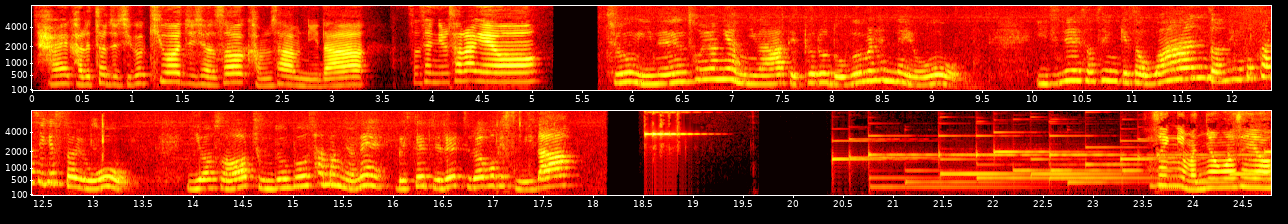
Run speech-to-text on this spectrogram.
잘 가르쳐 주시고 키워 주셔서 감사합니다. 선생님 사랑해요. 중2는 소영이 언니가 대표로 녹음을 했네요. 이진일 선생님께서 완전 행복하시겠어요. 이어서 중등부 3학년의 메시지를 들어보겠습니다. 선생님 안녕하세요.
